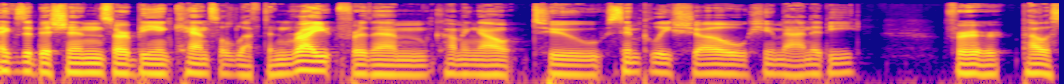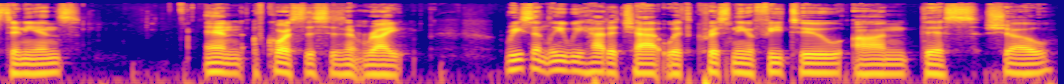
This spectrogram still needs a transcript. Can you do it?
exhibitions are being canceled left and right for them coming out to simply show humanity for Palestinians. And of course, this isn't right. Recently, we had a chat with Chris Neophytou on this show,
